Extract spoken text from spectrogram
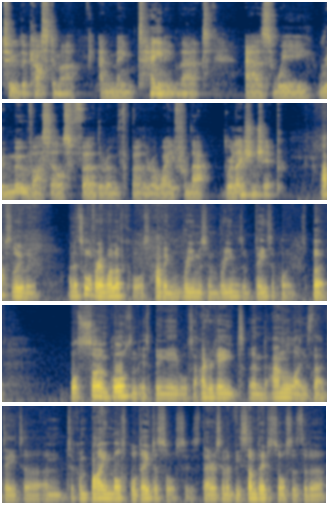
to the customer and maintaining that as we remove ourselves further and further away from that relationship. Absolutely. And it's all very well, of course, having reams and reams of data points. But what's so important is being able to aggregate and analyze that data and to combine multiple data sources. There is going to be some data sources that are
